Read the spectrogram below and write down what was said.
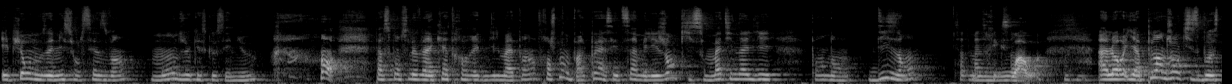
Et puis on nous a mis sur le 16-20. Mon Dieu, qu'est-ce que c'est mieux? Parce qu'on se levait à 4h30 le matin. Franchement, on parle pas assez de ça, mais les gens qui sont matinaliers pendant 10 ans, ça te matrix. Waouh mhm. Alors, il y a plein de gens qui se, bossent,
